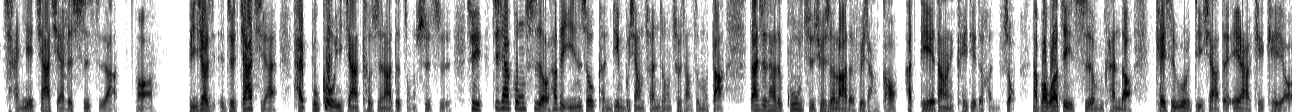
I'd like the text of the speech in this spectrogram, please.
产业加起来的市值啊啊。比较就加起来还不够一家特斯拉的总市值，所以这家公司哦，它的营收肯定不像传统车厂这么大，但是它的估值确实拉得非常高，它跌当然可以跌得很重。那包括这一次我们看到 Case 底下的 ARKK 哦，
